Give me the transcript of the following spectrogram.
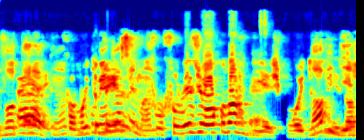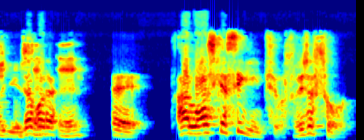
voltaram é, a campo foi muito menos semana. O Fluminense jogou com 9 é. dias, com 8 nove dias, dias, 9 dias. Agora, é. é. a lógica é a seguinte, Celso, veja só.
